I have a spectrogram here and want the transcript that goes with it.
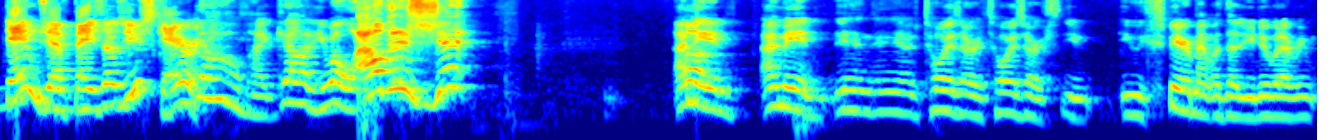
Damn, Jeff Bezos, you scary. oh my God! You allow this shit? I Oh. mean, I mean, you know, toys are toys are you you experiment with it. You do whatever. You,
